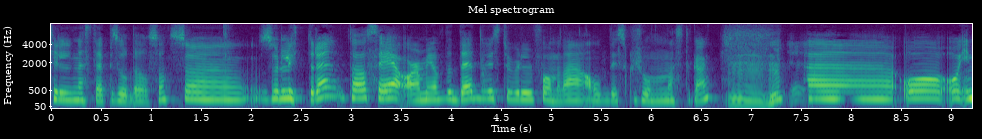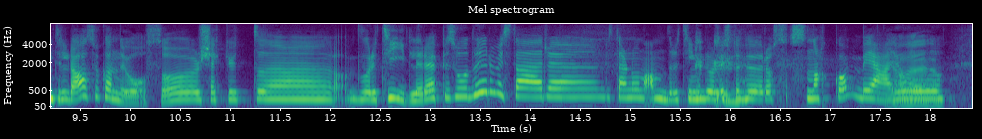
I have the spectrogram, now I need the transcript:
til neste episode også. Så, så lyttere, ta og se Army of the Dead hvis du vil få med deg all diskusjonen neste gang. Mhm. Eh, og, og inntil da så kan du jo også sjekke ut uh, våre tidligere episoder hvis det, er, uh, hvis det er noen andre ting du har lyst til å høre oss snakke om. Vi er jo Ja, ja, ja.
